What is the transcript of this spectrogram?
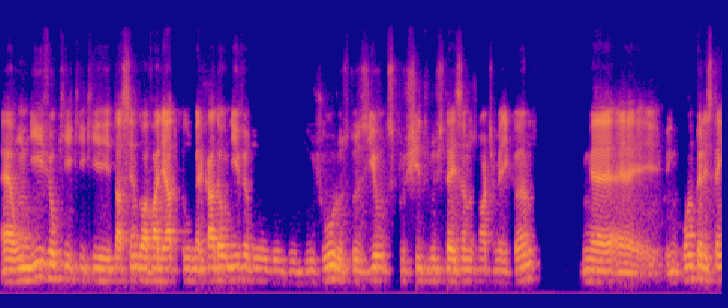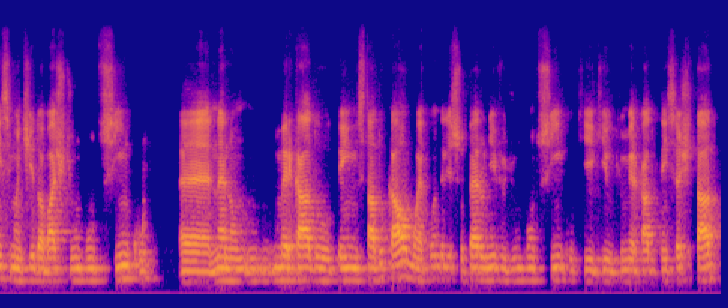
é, um nível que está que, que tá sendo avaliado pelo mercado é o nível dos do, do juros, dos yields para os títulos de 10 anos norte-americanos. É, é, enquanto eles têm se mantido abaixo de 1,5, é, né, o mercado tem estado calmo, é quando ele supera o nível de 1,5 que, que, que, o mercado tem se agitado.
